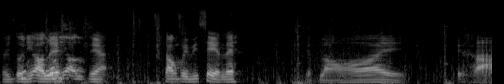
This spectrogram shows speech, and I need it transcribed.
เฮ้ยตัวนี้เอาเลยเนี่ยต้องเป็นพิเศษเลย รียบร้อยค่ะ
